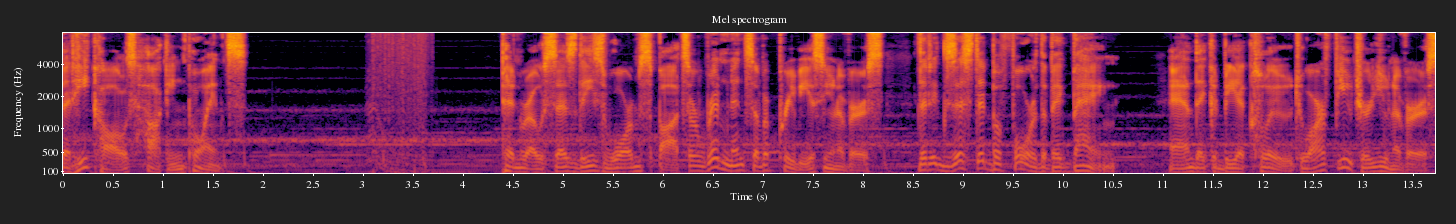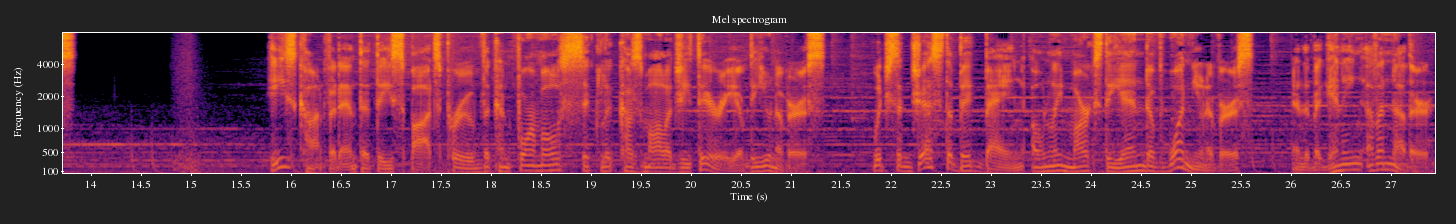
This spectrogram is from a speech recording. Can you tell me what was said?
that he calls Hawking points. Penrose says these warm spots are remnants of a previous universe that existed before the Big Bang, and they could be a clue to our future universe. He's confident that these spots prove the conformal cyclic cosmology theory of the universe, which suggests the Big Bang only marks the end of one universe and the beginning of another,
